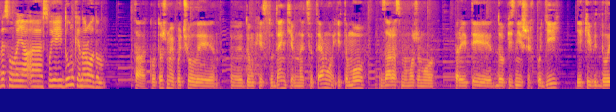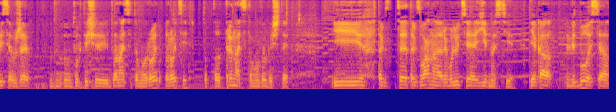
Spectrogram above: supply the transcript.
висловлення своєї думки народом. Так, отож ми почули думки студентів на цю тему, і тому зараз ми можемо перейти до пізніших подій, які відбулися вже в в 2012 році, тобто 13-му, вибачте. І так, це так звана революція гідності, яка відбулася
